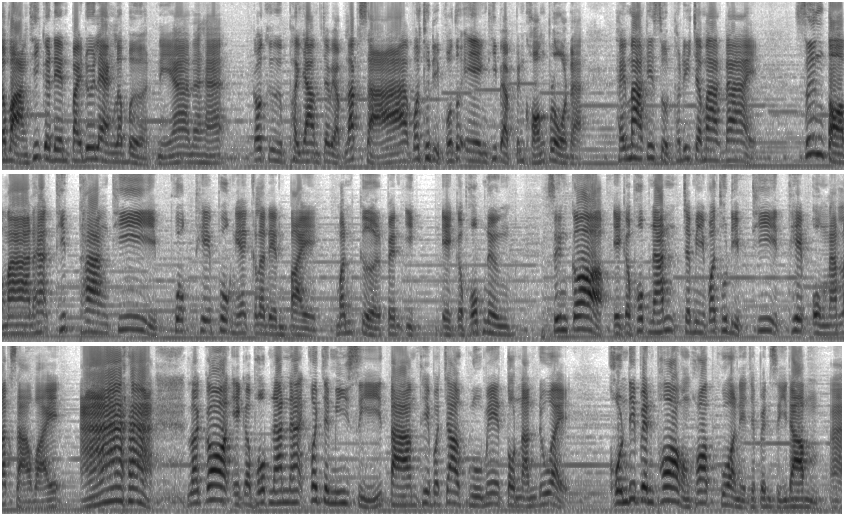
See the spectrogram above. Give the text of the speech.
ระหว่างที่กระเด็นไปด้วยแรงระเบิดเนี้ยนะฮะก็คือพยายามจะแบบรักษาวัตถุดิบของตัวเองที่แบบเป็นของโปรดอะให้มากที่สุดเท่าที่จะมากได้ ซึ่งต่อมานะฮะทิศทางที่พวกเทพพวกนี้กระเด็นไป มันเกิดเป็นอีกเอกภพหนึ่งซึ่งก็เอกภพนั้นจะมีวัตถุดิบที่เทพองค์นั้นรักษาไว้อ่าแล้วก็เอกภพนั้นนะก็จะมีสีตามเทพเจ้ากรูเม่ตนนั้นด้วย คนที่เป็นพ่อของครอบครัวเนี่ยจะเป็นสีดำอ่า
